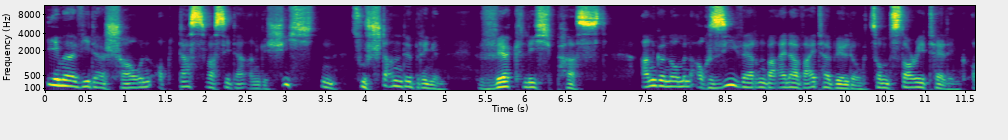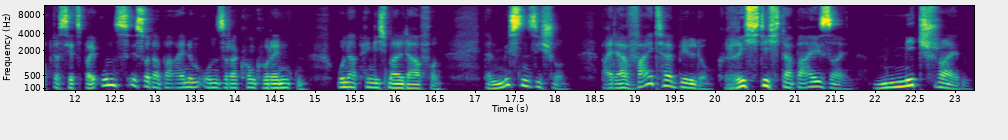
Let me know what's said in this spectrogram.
immer wieder schauen, ob das, was sie da an Geschichten zustande bringen, wirklich passt. Angenommen, auch Sie wären bei einer Weiterbildung zum Storytelling, ob das jetzt bei uns ist oder bei einem unserer Konkurrenten, unabhängig mal davon, dann müssen Sie schon bei der Weiterbildung richtig dabei sein, mitschreiben,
